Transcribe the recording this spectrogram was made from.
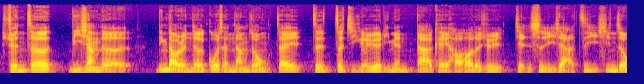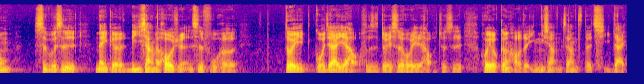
选择理想的领导人的过程当中，在这这几个月里面，大家可以好好的去检视一下自己心中是不是那个理想的候选人，是符合对国家也好，或是对社会也好，就是会有更好的影响这样子的期待。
